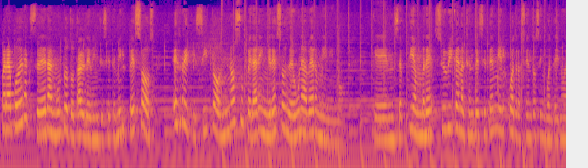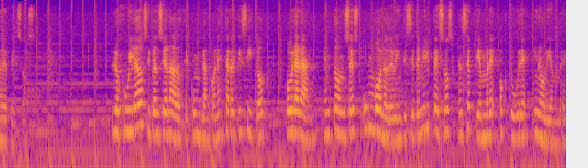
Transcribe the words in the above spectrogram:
Para poder acceder al monto total de 27 mil pesos, es requisito no superar ingresos de un haber mínimo, que en septiembre se ubica en 87.459 pesos. Los jubilados y pensionados que cumplan con este requisito cobrarán entonces un bono de 27 mil pesos en septiembre, octubre y noviembre.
